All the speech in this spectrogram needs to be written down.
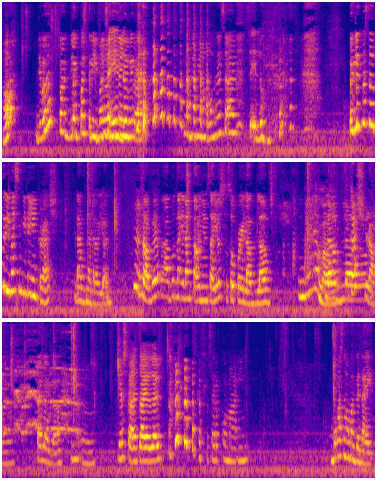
Huh? Di ba? Pag lagpas 3 months, hindi na yung crush. Madami ako. Nasaan? Sa ilong. Pag lagpas na 3 months, hindi na yung crush. Love na daw yun. Ano sabi? Abot ng ilang taon yun sa'yo, so super love, love. Hindi naman. Love, love. Crush lang. Talaga. Mm-mm. Just kain tayo, guys. Masarap kumain. Bukas na ako magda-diet.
